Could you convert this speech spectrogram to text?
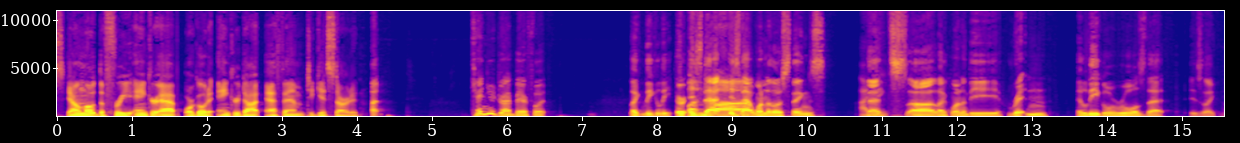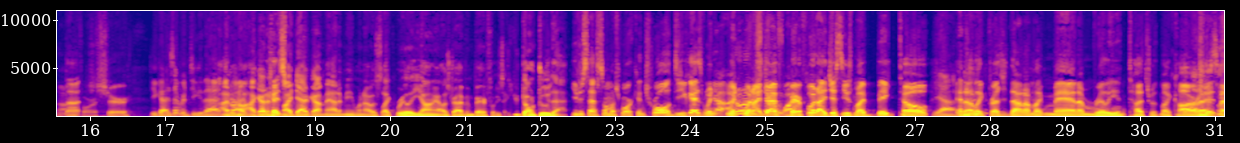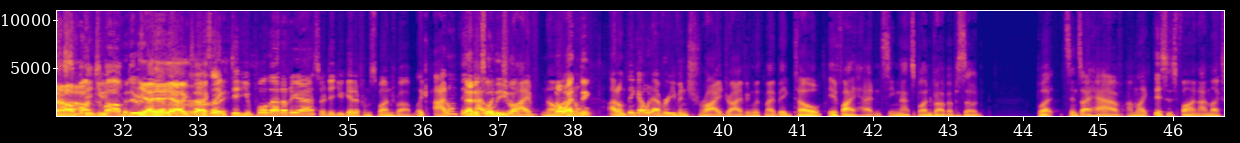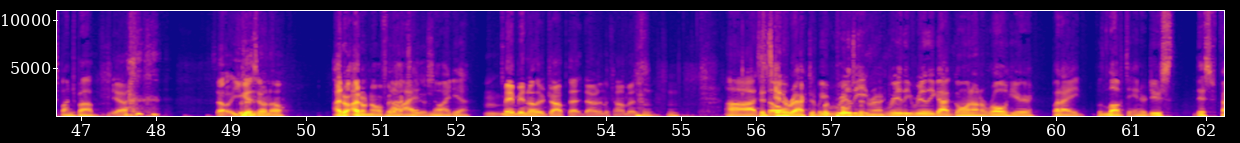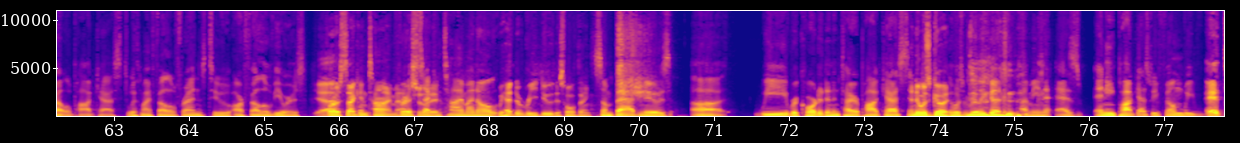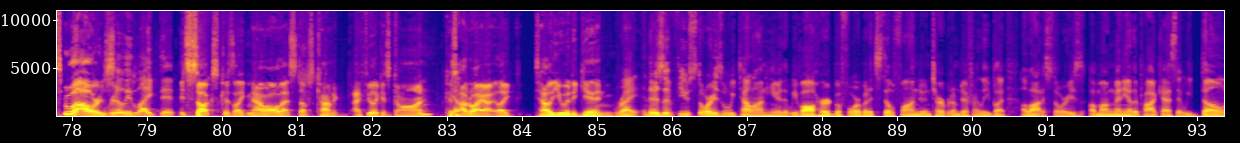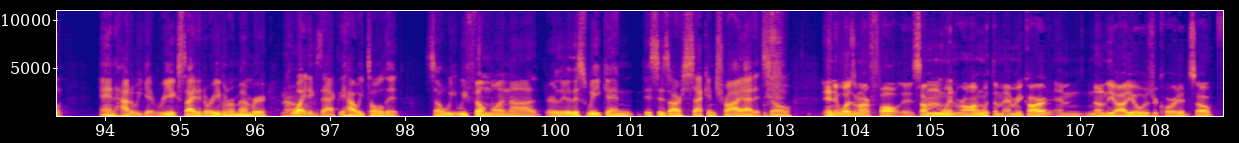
Download the free Anchor app or go to anchor.fm to get started. Can you drive barefoot? Like legally? Or is that is SpongeBob. that one of those things I think that's uh, like one of the written illegal rules that is like Not not, enforced. sure. Do you guys ever do that? I don't know. Drive- I got 'Cause- my dad got mad at me when I was like really young. I was driving barefoot. He's like, "You don't do that." You just have so much more control. Do you guys when Yeah, I when, don't when I understand drive why you barefoot, can't- I just use my big toe. Yeah. And I like press it down. I'm like, man, I'm really in touch with my car like, right it's like now. Did you- SpongeBob, dude. Yeah, yeah, yeah, I was exactly. like, did you pull that out of your ass, or did you get it from SpongeBob? Like, I don't think That it's I would illegal? drive. No, No, I I don't. think- I don't think I would ever even try driving with my big toe if I hadn't seen that SpongeBob episode. But since I have, I'm like, this is fun. I'm like SpongeBob. Yeah. so you guys don't know? I don't. I don't know if it No, I actually is. no idea. Hmm, Maybe another drop that down in the comments. Uh, It's so interactive, We but really, post-interactive. really, really got going on a roll here. But I would love to introduce this fellow podcast with my fellow friends to our fellow viewers Yeah. For a second time, for actually. a second time. I know We had to redo this whole thing. some bad news. Uh, we recorded an entire podcast, And it was good. It was really good. I mean, as any podcast we filmed, we and two hours. really liked it. It sucks because like now all that stuff's kind of. I feel like it's gone. Because Yep. how do I uh, like tell you it again? Right. And There's a few stories that we tell on here that we've all heard before, but it's still fun to interpret them differently. But a lot of stories among many other podcasts that we don't. And how do we get re excited or even remember No. quite exactly how we told it? So we, we filmed one uh, earlier this week, and this is our second try at it. So and it wasn't our fault. It, something went wrong with the memory card, and none of the audio was recorded. So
